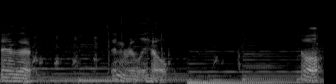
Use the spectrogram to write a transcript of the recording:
And that didn't really help. Oh. well.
